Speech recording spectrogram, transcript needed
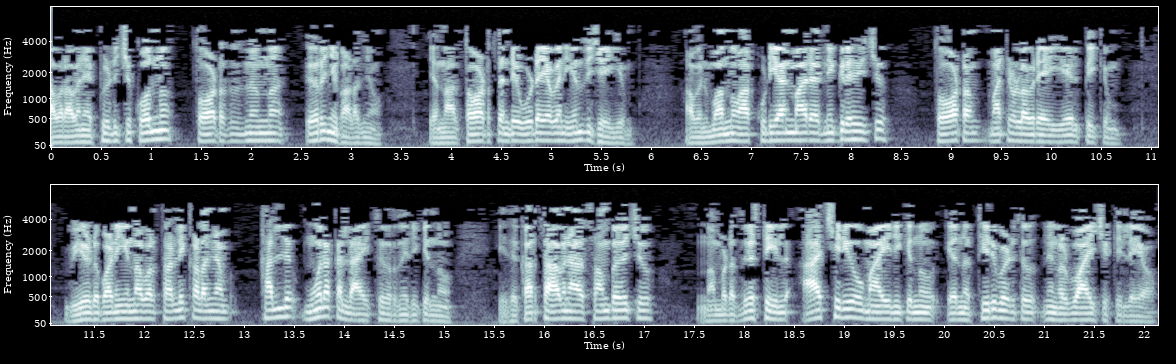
അവർ അവനെ പിടിച്ചു കൊന്നു തോട്ടത്തിൽ നിന്ന് എറിഞ്ഞു കളഞ്ഞു. എന്നാൽ തോട്ടത്തിന്റെ ഉടയവൻ എന്തു ചെയ്യും? അവൻ വന്നു ആ കുടിയാന്മാരെ നിഗ്രഹിച്ചു തോട്ടം മറ്റുള്ളവരെ ഏൽപ്പിക്കും. വീട് പണിയുന്നവർ തള്ളിക്കളഞ്ഞ കല്ല് മൂലക്കല്ലായി തീർന്നിരിക്കുന്നു. ഇത് കർത്താവിനാൽ സംഭവിച്ചു. നമ്മുടെ ദൃഷ്ടിയിൽ ആശ്ചര്യവുമായിരിക്കുന്നു എന്ന് തിരുവെഴുത്ത് നിങ്ങൾ വായിച്ചിട്ടില്ലയോ?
